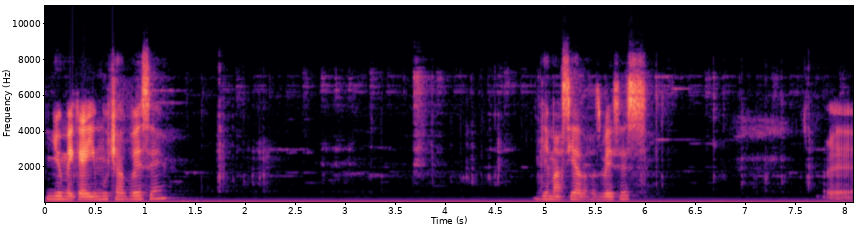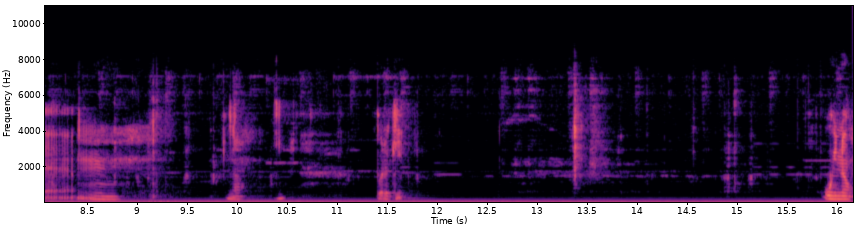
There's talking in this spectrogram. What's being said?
Yo me caí muchas veces. Demasiadas veces. Eh, no. Por aquí. Uy, no.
